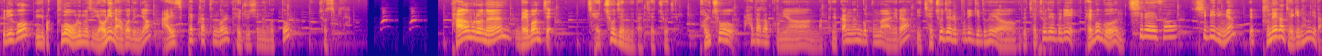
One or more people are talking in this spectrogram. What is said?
그리고 이게 막 부어오르면서 열이 나거든요. 아이스팩 같은 걸 대주시는 것도 좋습니다. 다음으로는 네 번째 제초제입니다 제초제 벌초 하다가 보면 막 그냥 깎는 것뿐만 아니라 이 제초제를 뿌리기도 해요. 근데 제초제들이 대부분 7에서 10일이면 분해가 되긴 합니다.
